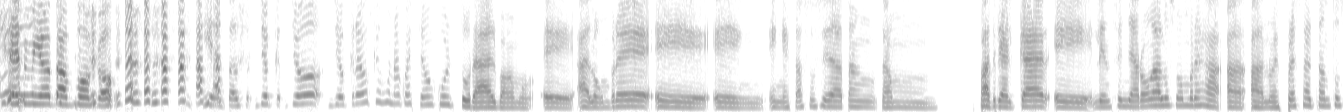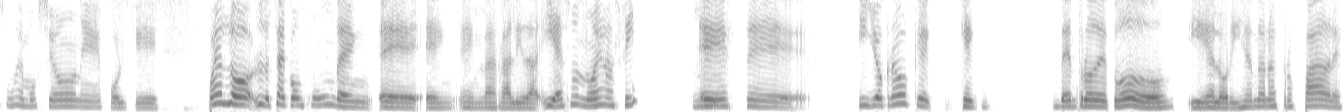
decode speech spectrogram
El mío tampoco. y entonces yo, yo, yo creo que es una cuestión cultural, vamos, eh, al hombre en, en esta sociedad tan, tan patriarcal, eh, le enseñaron a los hombres a, a- a no expresar tanto sus emociones porque pues lo, lo- se confunden eh, en, en la realidad y eso no es así. Este, y yo creo que, que dentro de todo y el origen de nuestros padres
